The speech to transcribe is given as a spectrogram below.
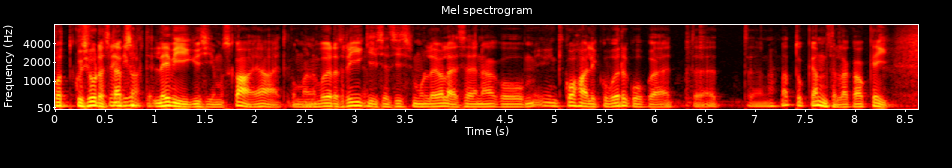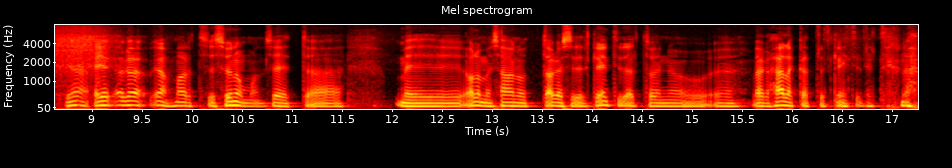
vot kusjuures täpselt levi küsimus ka jaa, et kui ma olen võõras riigis ja siis mul ei ole see nagu mingi kohaliku võrguga, et, et noh, natuke on seal, aga okei. Okay.. jaa, aga jah, ma arvan, et see sõnum on see, et äh, me oleme saanud tagasisidet klientidelt, on ju, äh, väga häälekatelt klientidelt noh,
